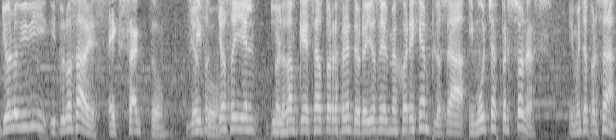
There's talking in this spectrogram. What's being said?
Yo lo viví y tú lo sabes. Exacto. Yo, soy el, perdón que sea autorreferente, pero yo soy el mejor ejemplo, o sea... Y muchas personas. Y muchas personas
